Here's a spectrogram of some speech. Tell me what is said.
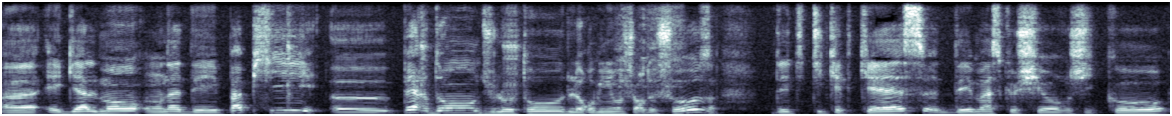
Euh, également, on a des papiers euh, perdants du loto, de l'euro ce genre de choses. Des tickets de caisse, des masques chirurgicaux,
